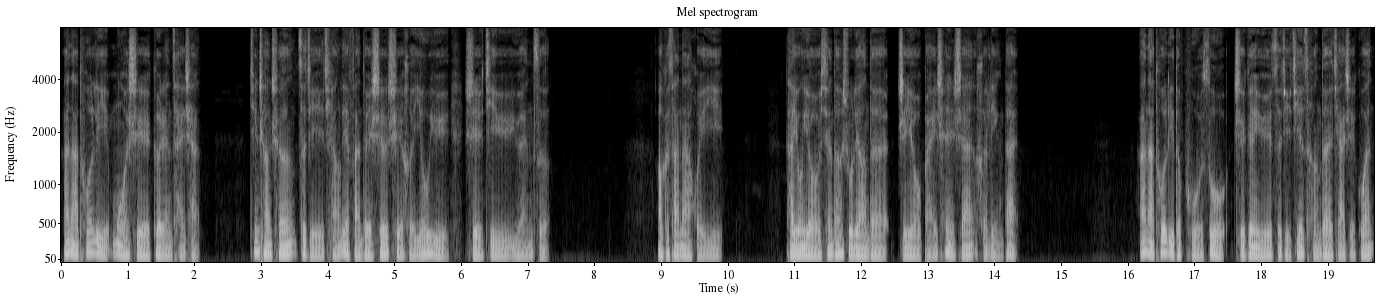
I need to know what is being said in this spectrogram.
阿纳托利漠视个人财产，经常称自己强烈反对奢侈和忧郁是基于原则。奥克萨娜回忆，他拥有相当数量的只有白衬衫和领带。阿纳托利的朴素植根于自己阶层的价值观。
